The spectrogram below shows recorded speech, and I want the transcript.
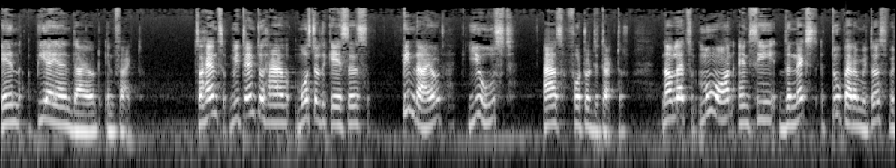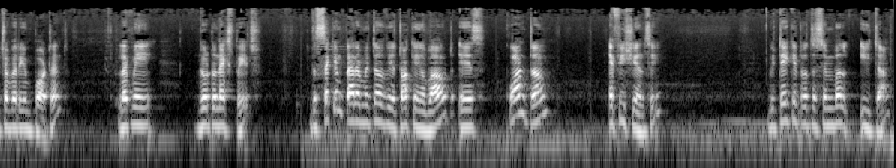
in PIN diode in fact. So hence we tend to have most of the cases PIN diode used as photodetector. Now let's move on and see the next two parameters which are very important. Let me go to next page. The second parameter we are talking about is quantum efficiency. We take it with the symbol eta.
